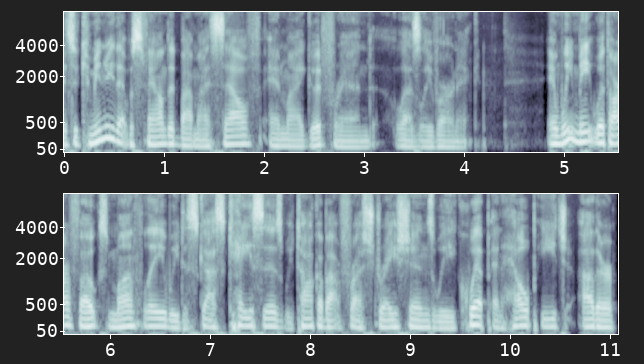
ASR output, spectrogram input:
It's a community that was founded by myself and my good friend, Leslie Vernick. And we meet with our folks monthly. We discuss cases, we talk about frustrations, we equip and help each other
